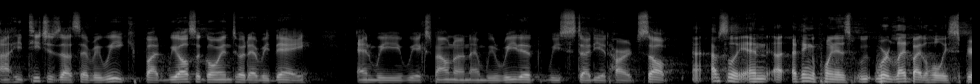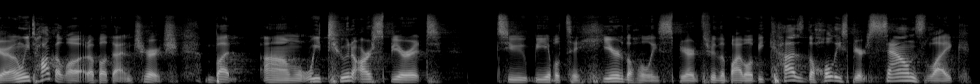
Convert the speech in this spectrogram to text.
Uh, he teaches us every week, but we also go into it every day, and we we expound on it and we read it, we study it hard. So Absolutely, and uh, I think the point is we- we're led by the Holy Spirit, and we talk a lot about that in church. But um, we tune our spirit to be able to hear the Holy Spirit through the Bible because the Holy Spirit sounds like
